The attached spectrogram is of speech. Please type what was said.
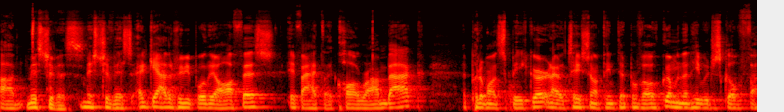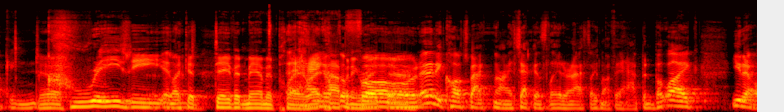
um, Mischievous. mischievous. I'd gather three people in the office if I had to like call Rahm back, I put him on speaker and I would say something to provoke him, and then he would just go fucking crazy. And like a David Mamet play, hang right? up Happening the phone, right there. and then he calls back nine seconds later and acts like nothing happened. But like, you know,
